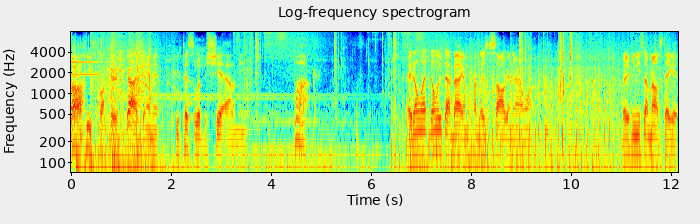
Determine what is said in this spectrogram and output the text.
Oh, you fucker. God damn it. He pistol whipped the shit out of me. Fuck. Hey, don't let don't loot that bag. I'm gonna come. There's a Saug in there I want. But if you need something else, take it.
